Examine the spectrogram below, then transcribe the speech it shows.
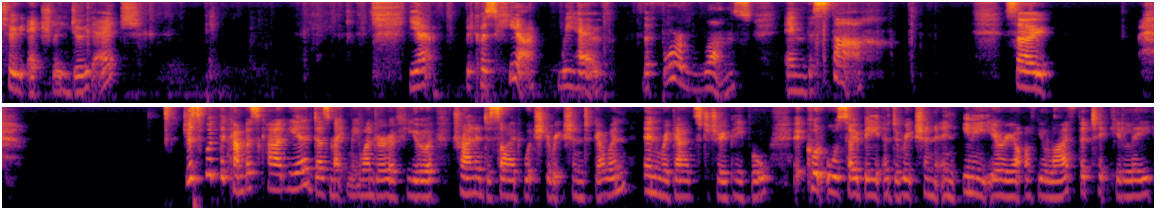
to actually do that. Yeah, because here we have the Four of Wands and the Star. So Just with the compass card here does make me wonder if you're trying to decide which direction to go in in regards to two people. It could also be a direction in any area of your life, particularly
